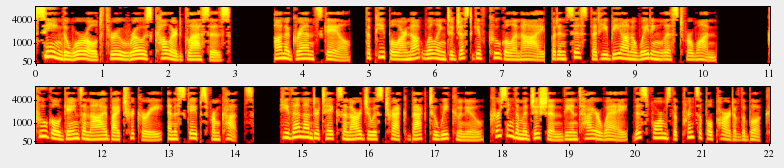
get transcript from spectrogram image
seeing the world through rose-colored glasses. On a grand scale. The people are not willing to just give Cugel an eye, but insist that he be on a waiting list for one. Cugel gains an eye by trickery, and escapes from Cutz. He then undertakes an arduous trek back to Iucounu, cursing the magician the entire way. This forms the principal part of the book.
